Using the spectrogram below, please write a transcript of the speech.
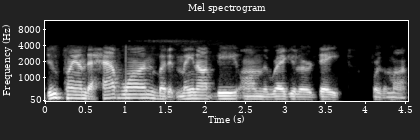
do plan to have one, but it may not be on the regular date for the month.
